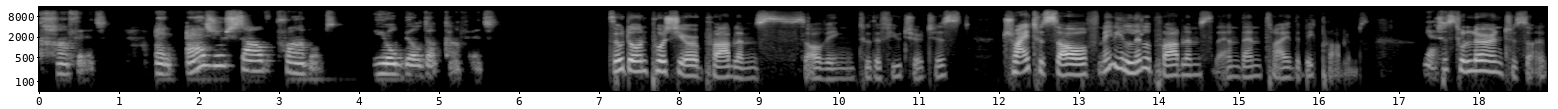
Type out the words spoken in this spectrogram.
confidence. And as you solve problems, you'll build up confidence. So don't push your problems solving to the future. Just try to solve maybe little problems and then try the big problems. Yes. Just to learn to solve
